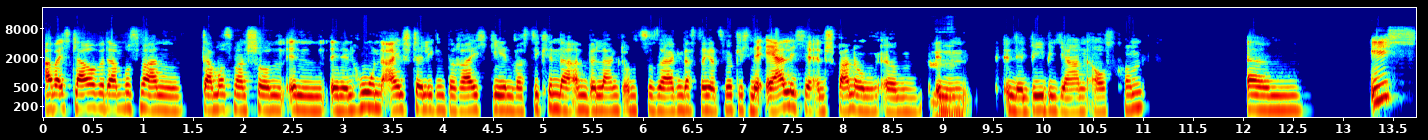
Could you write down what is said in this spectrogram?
aber ich glaube, da muss man, da muss man schon in, in den hohen einstelligen Bereich gehen, was die Kinder anbelangt, um zu sagen, dass da jetzt wirklich eine ehrliche Entspannung ähm, mhm. in, in den Babyjahren aufkommt. Ähm, ich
